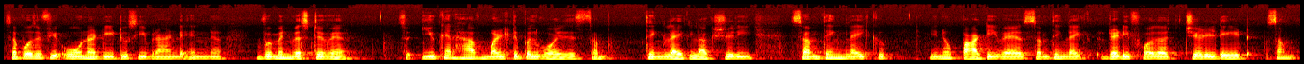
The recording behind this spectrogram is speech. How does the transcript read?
Suppose if you own a d2c brand in uh, women wear so you can have multiple voices something like luxury something like you know party wear something like ready for the chill date some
